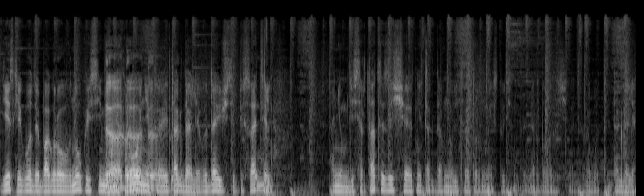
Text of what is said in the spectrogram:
Детские годы Багрова внука, семейная да, хроника да, да, и да. так далее. Выдающийся писатель. Да. О нем диссертации защищают не так давно в литературном институте, например, была защищена работа и так далее.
